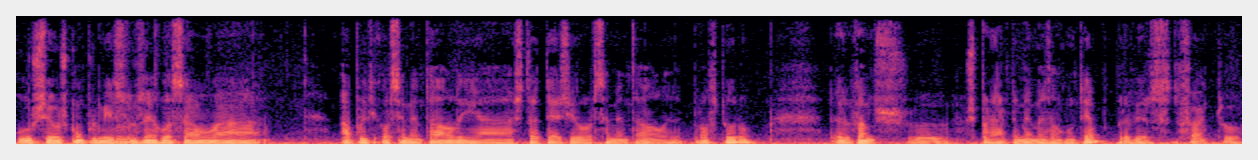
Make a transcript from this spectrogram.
os seus compromissos em relação à, à política orçamental e à estratégia orçamental para o futuro. Eh, vamos uh, esperar também mais algum tempo para ver se de facto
